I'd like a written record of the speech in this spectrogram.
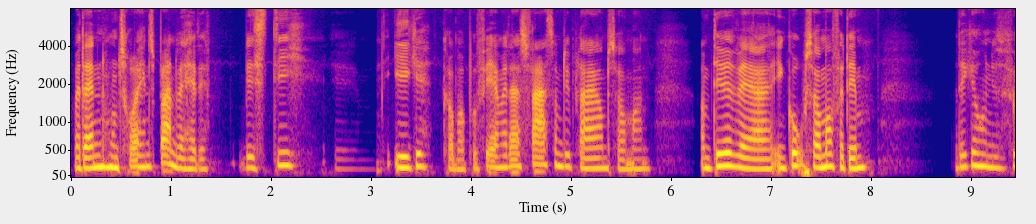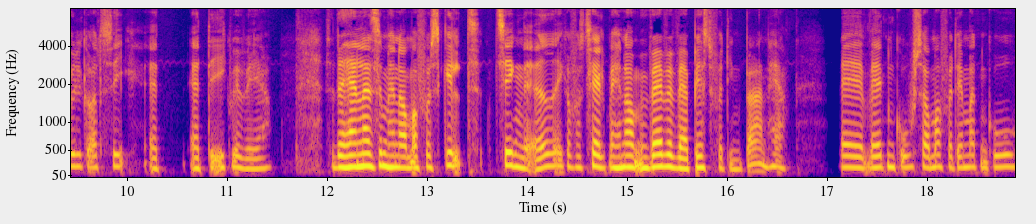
hvordan hun tror, at hendes børn vil have det, hvis de ikke kommer på ferie med deres far, som de plejer om sommeren. Om det vil være en god sommer for dem. Og det kan hun jo selvfølgelig godt se, at, at det ikke vil være. Så det handler simpelthen om at få skilt tingene ad, ikke? og få talt med hende om, hvad vil være bedst for dine børn her? Hvad, hvad er den gode sommer for dem, og den gode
